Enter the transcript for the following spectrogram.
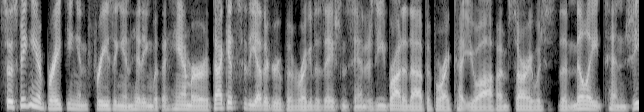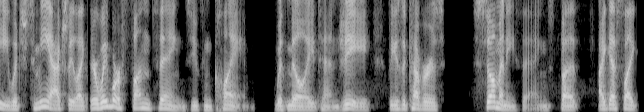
So speaking of breaking and freezing and hitting with a hammer, that gets to the other group of ruggedization standards. You brought it up before I cut you off. I'm sorry, which is the MIL 810G, which to me actually like there are way more fun things you can claim with MIL 810G because it covers so many things. But I guess like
